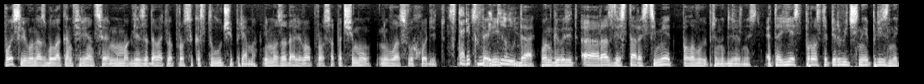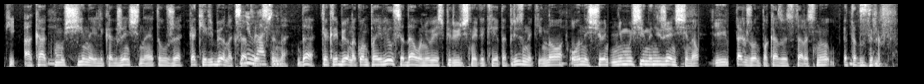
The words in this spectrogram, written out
После у нас была конференция, мы могли задавать вопросы Костелучи прямо. Ему задали вопрос, а почему у вас выходит старик, старик в бикини? Да. Он говорит, а разве старость имеет половую принадлежность? Это есть просто первичные признаки. А как мужчина или как женщина, это уже как и ребенок, соответственно. Да, как ребенок, он появился, да, у него есть первичные какие-то признаки, но он еще не мужчина, не женщина. И также он показывает старость. Ну, это взрыв.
